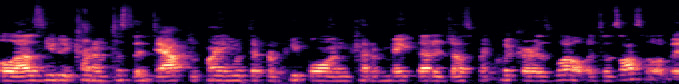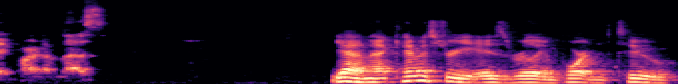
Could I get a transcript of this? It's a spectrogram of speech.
allows you to kind of just adapt to playing with different people and kind of make that adjustment quicker as well, which is also a big part of this. Yeah, and that chemistry is really important too,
